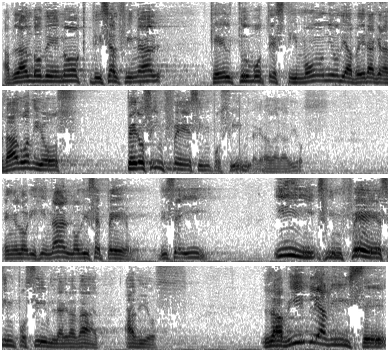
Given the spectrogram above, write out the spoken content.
Hablando de Enoch, dice al final que él tuvo testimonio de haber agradado a Dios, pero sin fe es imposible agradar a Dios. en el original no dice pero, dice y. Y sin fe es imposible agradar a Dios. La Biblia dice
